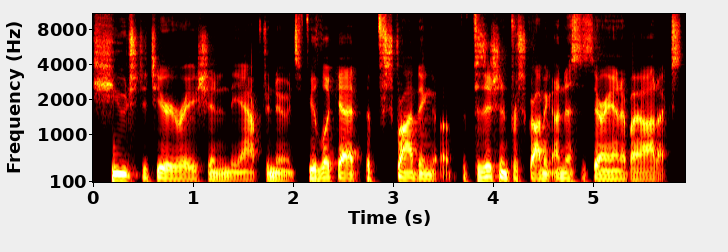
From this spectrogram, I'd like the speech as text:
huge deterioration in the afternoons. If you look at the prescribing, the physician prescribing unnecessary antibiotics,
